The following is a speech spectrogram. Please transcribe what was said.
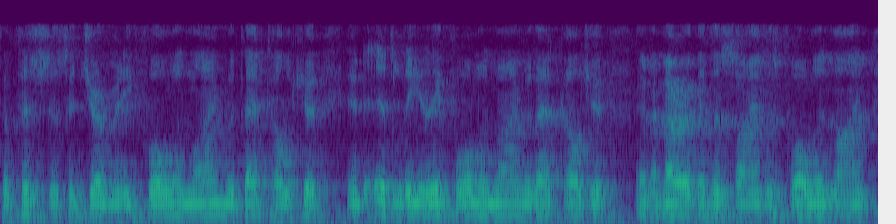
the physicists in Germany fall in line with that culture. In Italy, they fall in line with that culture. In America, the scientists fall in line.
